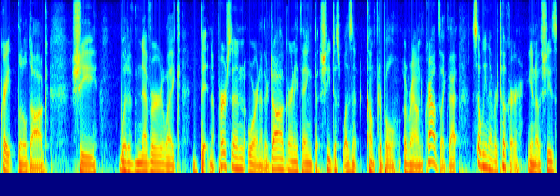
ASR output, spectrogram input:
great little dog. She would have never like bitten a person or another dog or anything, but she just wasn't comfortable around crowds like that. So we never took her. You know, she's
